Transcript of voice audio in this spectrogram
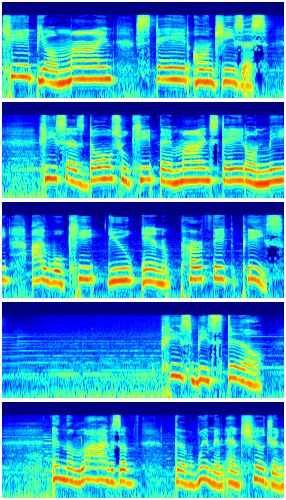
Keep your mind stayed on Jesus. He says, Those who keep their mind stayed on me, I will keep you in perfect peace. Peace be still in the lives of the women and children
